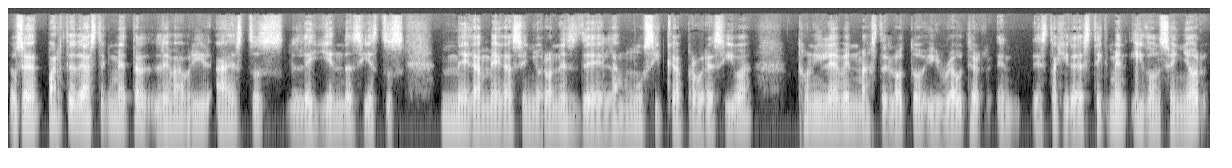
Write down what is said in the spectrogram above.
o sea, parte de Aztec Metal le va a abrir a estas leyendas y estos mega, mega señorones de la música progresiva. Tony Levin, Masteloto y Router en esta gira de Stickman y Don Señor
